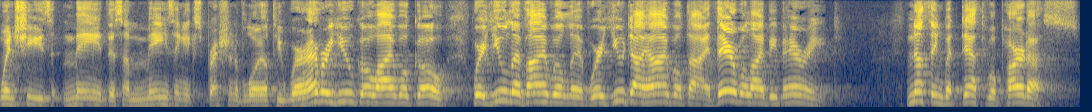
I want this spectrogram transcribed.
When she's made this amazing expression of loyalty. Wherever you go, I will go. Where you live, I will live. Where you die, I will die. There will I be buried. Nothing but death will part us.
